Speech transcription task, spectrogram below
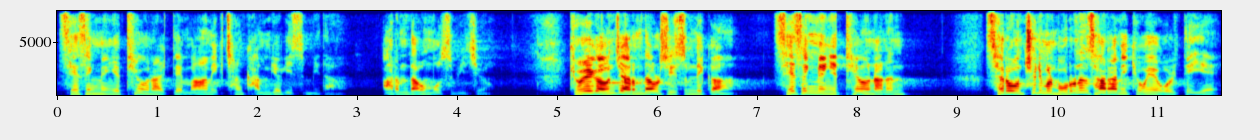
새 생명이 태어날 때 마음이 참 감격이 있습니다. 아름다운 모습이죠. 교회가 언제 아름다울 수 있습니까? 새 생명이 태어나는 새로운 주님을 모르는 사람이 교회에 올 때에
